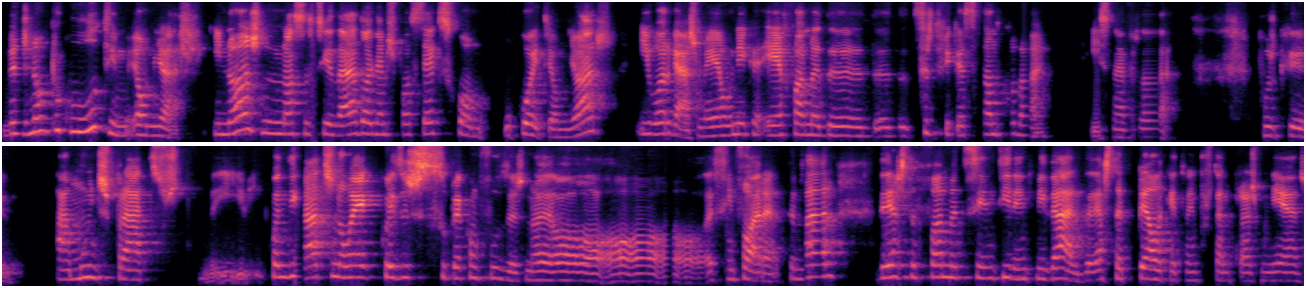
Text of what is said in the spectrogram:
mas não porque o último é o melhor. E nós, na nossa sociedade, olhamos para o sexo como o coito é o melhor, e o orgasmo é a única, é a forma de, de, de certificação de que bem. Isso não é verdade. Porque há muitos pratos, e quando digo pratos não é coisas super confusas, não é? Ou, ou, assim fora. Também desta forma de sentir a intimidade, desta pele que é tão importante para as mulheres,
